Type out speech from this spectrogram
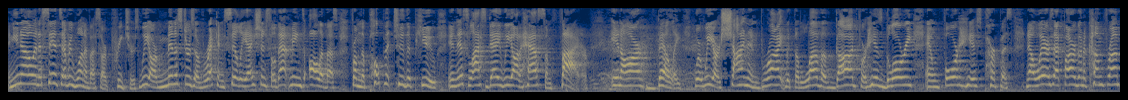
And you know, in a sense, every one of us are preachers. We are ministers of reconciliation, so that means all of us, from the pulpit to the pew. In this last day, we ought to have some fire in our belly where we are shining bright with the love of God for His glory and for His purpose. Now, where is that fire going to come from?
